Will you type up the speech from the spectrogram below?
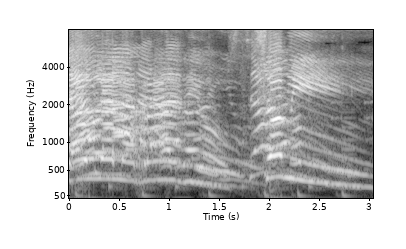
l'aula a la ràdio. Som-hi!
